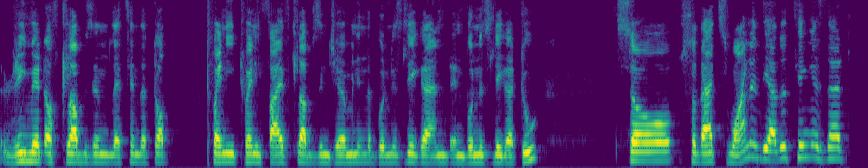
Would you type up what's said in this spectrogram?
remit of clubs in, let's say, in the top 20, 25 clubs in Germany in the Bundesliga and in Bundesliga too. So, so that's one. And the other thing is that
